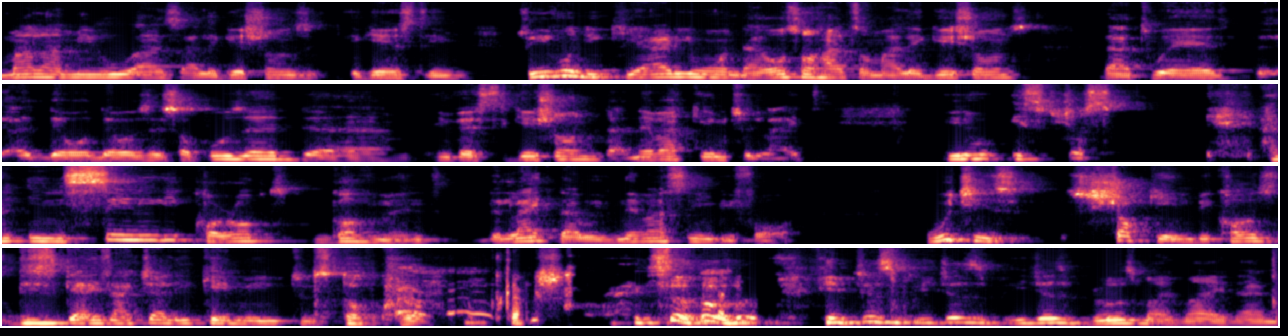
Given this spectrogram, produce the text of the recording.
Malami who has allegations against him, to even the Kyari one that also had some allegations that were there, there was a supposed uh, investigation that never came to light. You know, it's just an insanely corrupt government, the like that we've never seen before, which is shocking because these guys actually came in to stop corruption. so it just it just it just blows my mind and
